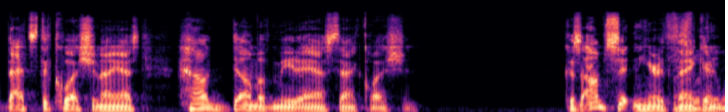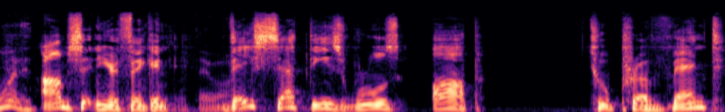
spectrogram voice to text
That's the question I asked. How dumb of me to ask that question. Because I'm sitting here thinking, I'm sitting here thinking, they, they set these rules up to prevent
